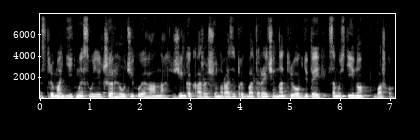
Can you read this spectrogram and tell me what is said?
З трьома дітьми своєї черги очікує Ганна. Жінка каже, що наразі придбати речі на трьох дітей самостійно важко.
